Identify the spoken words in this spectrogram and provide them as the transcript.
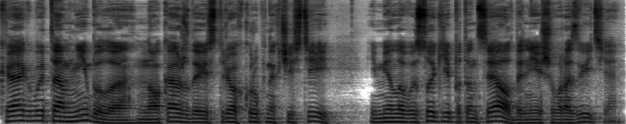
Как бы там ни было, но каждая из трех крупных частей имела высокий потенциал дальнейшего развития,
